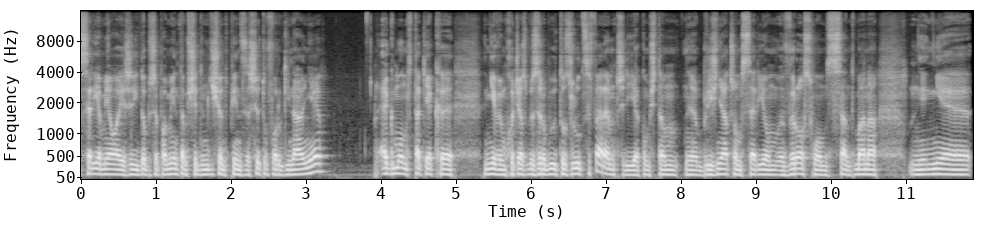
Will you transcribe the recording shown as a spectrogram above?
Seria miała, jeżeli dobrze pamiętam, 75 zeszytów oryginalnie. Egmont, tak jak e, nie wiem, chociażby zrobił to z Lucyferem, czyli jakąś tam e, bliźniaczą serią wyrosłą z Sandmana, nie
